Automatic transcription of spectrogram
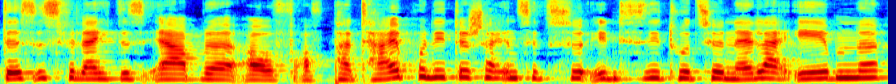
Das ist vielleicht das Erbe auf, auf parteipolitischer, institutioneller Ebene.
